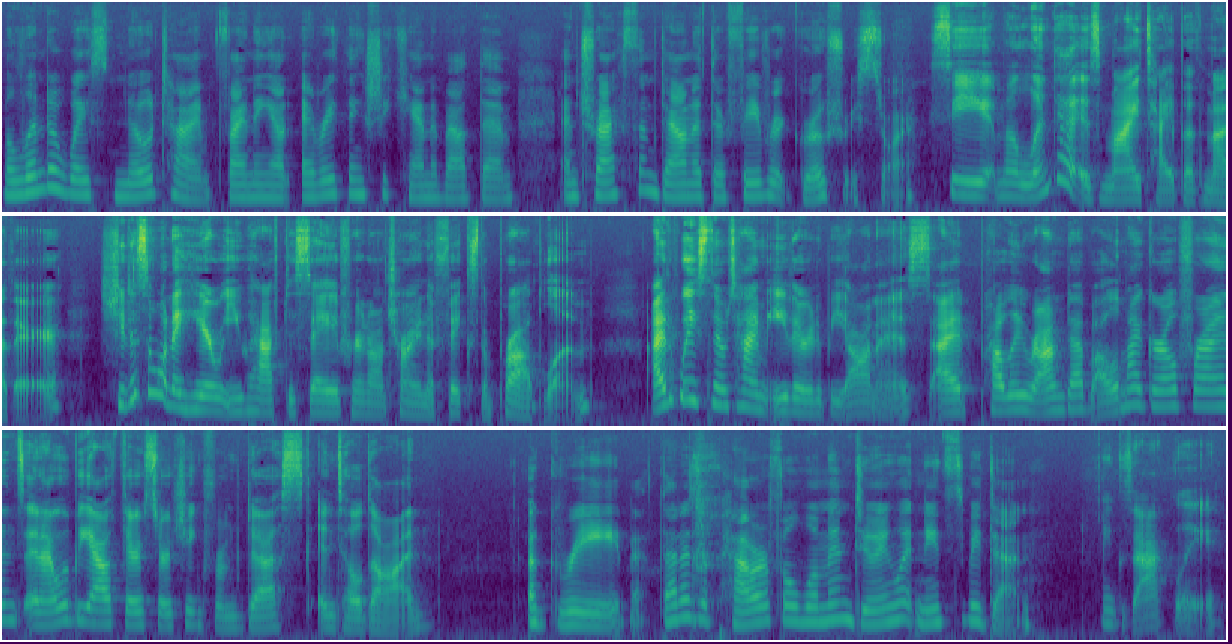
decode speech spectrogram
Melinda wastes no time finding out everything she can about them and tracks them down at their favorite grocery store. See, Melinda is my type of mother. She doesn't want to hear what you have to say if you're not trying to fix the problem. I'd waste no time either, to be honest. I'd probably round up all of my girlfriends and I would be out there searching from dusk until dawn. Agreed. That is a powerful woman doing what needs to be done. Exactly.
